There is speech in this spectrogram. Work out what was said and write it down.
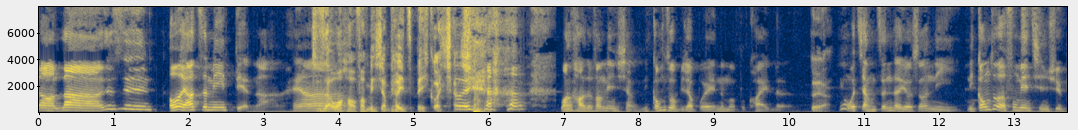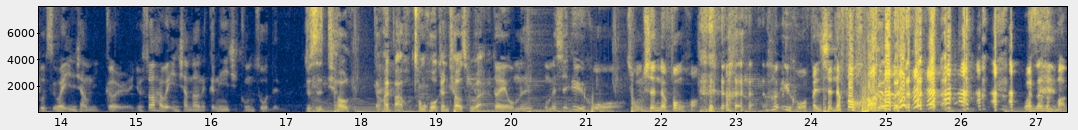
好啦，就是偶尔要正面一点啦。哎呀，就是要往好方面想，不要一直悲观下对去。呀、往好的方面想，你工作比较不会那么不快乐。对啊，因为我讲真的，有时候你你工作的负面情绪不只会影响你个人，有时候还会影响到你跟你一起工作的人。就是跳，赶快把从火坑跳出来。对我们，我们是浴火重生的凤凰，浴火焚身的凤凰。晚上很忙，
